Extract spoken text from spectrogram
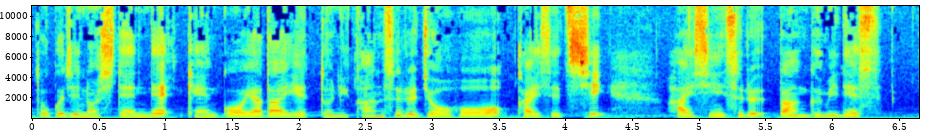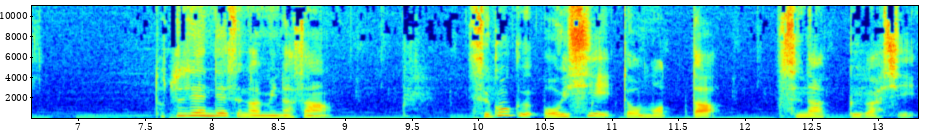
独自の視点で健康やダイエットに関する情報を解説し配信する番組です。突然ですが皆さんすごく美味しいと思ったスナック菓子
